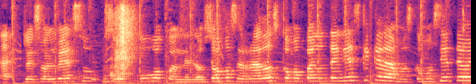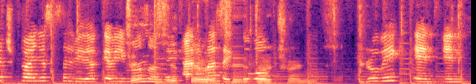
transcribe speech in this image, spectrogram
eh, resolver su, cubo con los ojos cerrados, como cuando tenías que quedamos, como 7, 8 años es el video que vimos donde armas el cubo. Rubik, en, en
